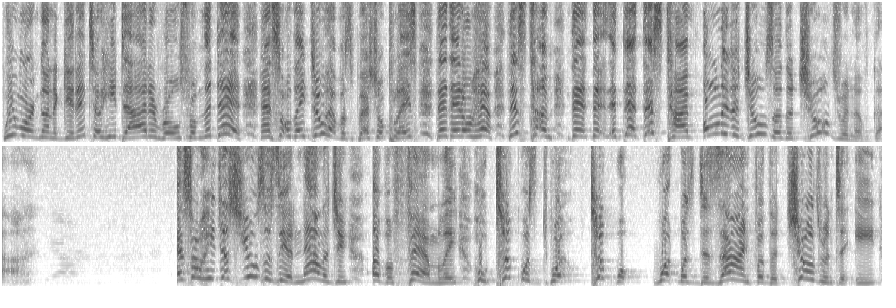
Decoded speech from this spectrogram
We weren't going to get it till he died and rose from the dead, and so they do have a special place that they don't have. This time, that, that, at this time, only the Jews are the children of God. And so he just uses the analogy of a family who took what, what took what, what was designed for the children to eat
